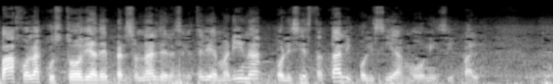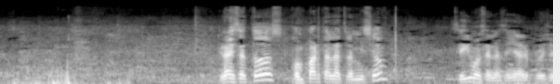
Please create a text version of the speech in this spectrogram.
bajo la custodia de personal de la Secretaría de Marina, Policía Estatal y Policía Municipal. Gracias a todos, compartan la transmisión. Seguimos en la señal de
